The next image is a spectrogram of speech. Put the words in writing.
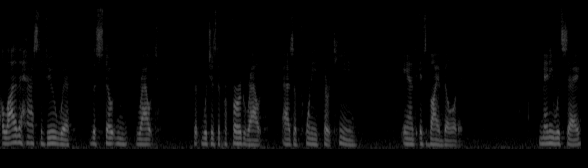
a lot of it has to do with the Stoughton route, that- which is the preferred route as of 2013, and its viability. Many would say,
